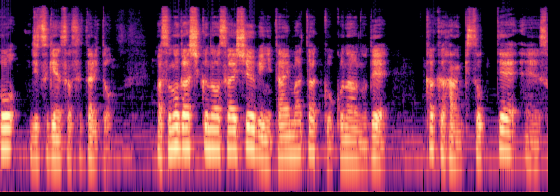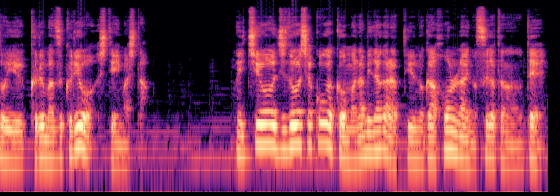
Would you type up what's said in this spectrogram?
を実現させたりと、まあ、その合宿の最終日にタイムアタックを行うので、各班競って、え、そういう車作りをしていました。一応自動車工学を学びながらっていうのが本来の姿なので、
